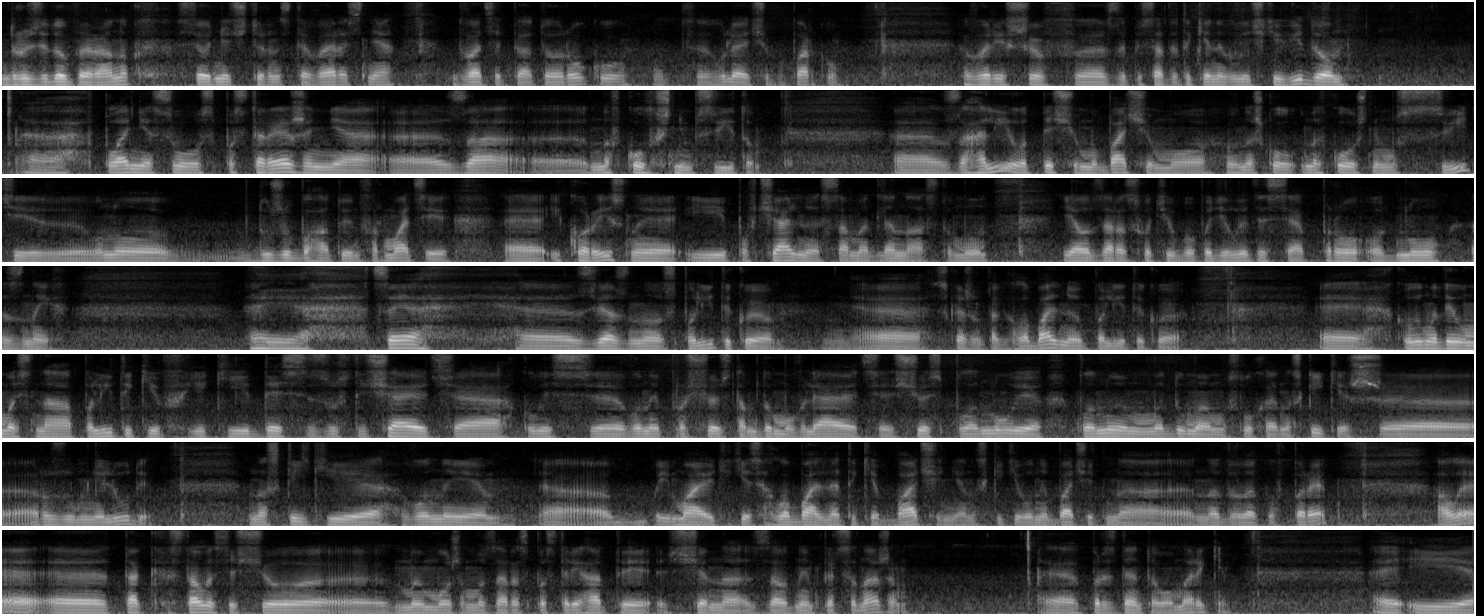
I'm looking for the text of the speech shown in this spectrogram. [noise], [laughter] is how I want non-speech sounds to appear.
Друзі, добрий ранок. Сьогодні 14 вересня 25-го року. От е, гуляючи по парку, вирішив е, записати таке невеличке відео е, в плані свого спостереження за навколишнім світом. Взагалі, от те, що ми бачимо в навколишньому світі, воно дуже багато інформації і корисної, і повчальної саме для нас. Тому я от зараз хотів би поділитися про одну з них. Е, Це е, зв'язано з політикою, е, скажімо так, глобальною політикою. Коли ми дивимося на політиків, які десь зустрічаються, колись вони про щось там домовляються, щось планує, плануємо, ми думаємо, слухай, наскільки ж розумні люди, наскільки вони е, мають якесь глобальне таке бачення, наскільки вони бачать на, надалеко вперед. Але е, так сталося, що е, ми можемо зараз спостерігати ще на, за одним персонажем, е, президентом Америки. Е, і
